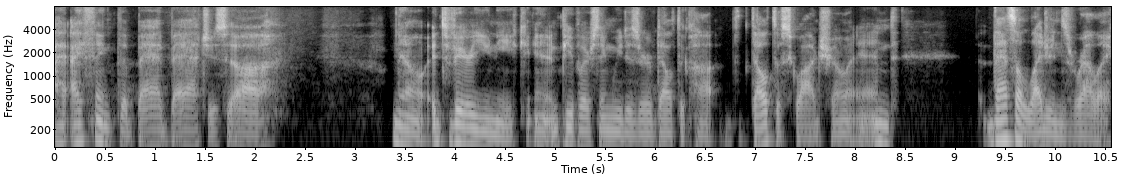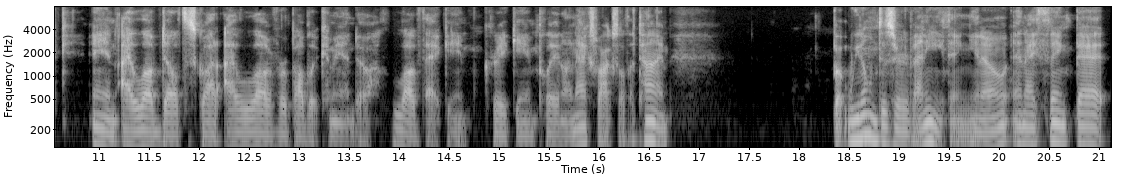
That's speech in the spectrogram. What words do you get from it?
I, I think the Bad Batch is uh no, it's very unique, and people are saying we deserve Delta Delta Squad show, and that's a Legends relic. And I love Delta Squad. I love Republic Commando. Love that game. Great game. Played on Xbox all the time. But we don't deserve anything, you know. And I think that,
